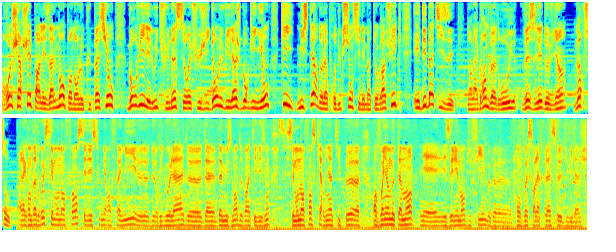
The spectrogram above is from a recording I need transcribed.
Recherché par les Allemands pendant l'occupation, Bourville et Louis de Funès se réfugient dans le village bourguignon qui, mystère de la production cinématographique, est débaptisé. Dans La Grande Vadrouille, Vézelay devient Meursault. La Grande Vadrouille, c'est mon enfance, c'est des souvenirs en famille, de, rigolade, d'amusement devant la télévision. C'est mon enfance qui revient un petit peu euh, en voyant notamment les, éléments du film qu'on voit sur la place euh, du village.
